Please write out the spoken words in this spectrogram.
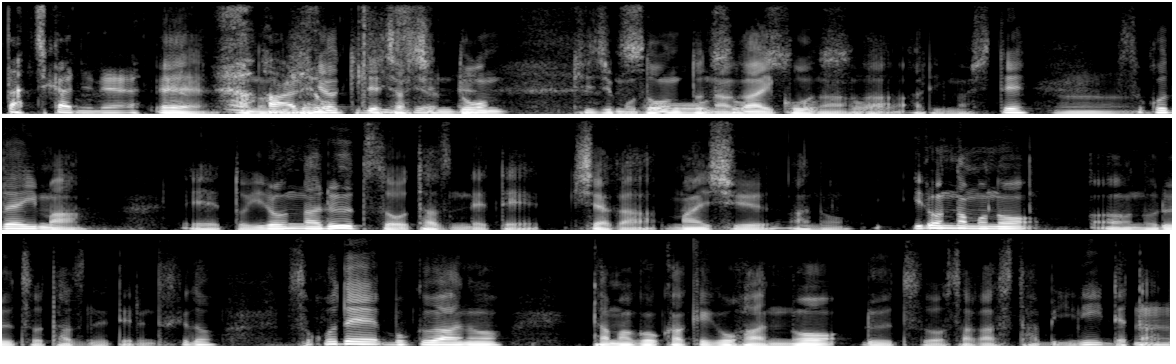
確かにね、ええ、あの見開きで写真ドン記事もドンと長いコーナーがありましてうん。そこで今、えー、といろんなルーツを訪ねて記者が毎週あのいろんなものあのルーツを訪ねてるんですけどそこで僕はあの卵かけご飯のルーツを探す旅に出たってい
